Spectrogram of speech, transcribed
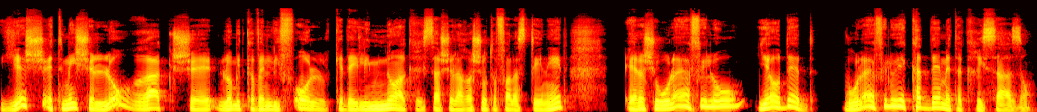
יש את מי שלא רק שלא מתכוון לפעול כדי למנוע קריסה של הרשות הפלסטינית, אלא שאולי אפילו יעודד, ואולי אפילו יקדם את הקריסה הזו.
